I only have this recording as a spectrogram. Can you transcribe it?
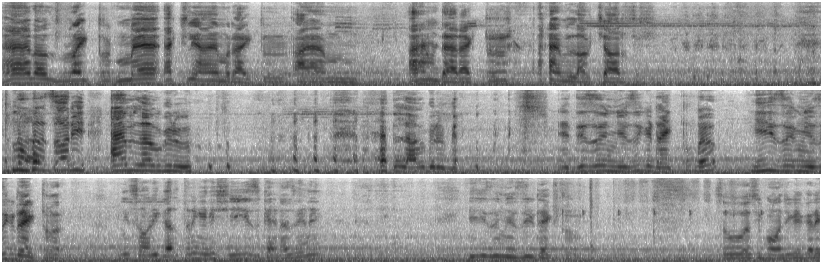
ਐ ਦਾ ਰਾਈਟਰ ਮੈਂ actually I am writer I am I am director I am love charge no sorry i'm love guru. Love guru guy this is a music director bro. He is a music director. ਨਹੀਂ ਸੌਰੀ ਗਲਤ ਨਹੀਂ ਕਿ she is ਕਹਿਣਾ ਸੀ he is a music director. ਸੋ ਅਸੀਂ ਪਹੁੰਚ ਗਏ ਘਰੇ।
